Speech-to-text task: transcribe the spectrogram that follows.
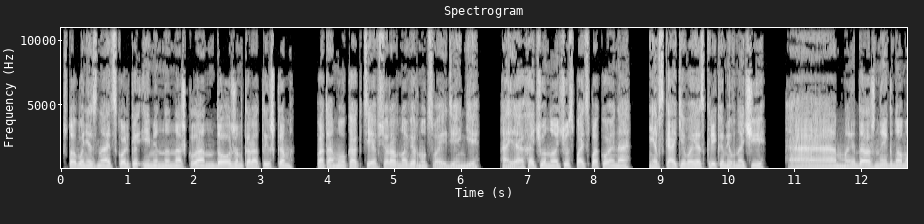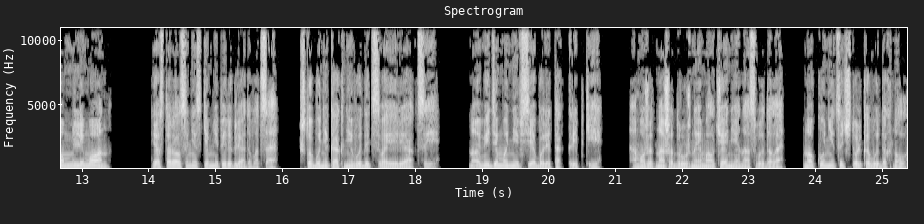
чтобы не знать, сколько именно наш клан должен коротышкам, потому как те все равно вернут свои деньги. А я хочу ночью спать спокойно, не вскакивая с криками в ночи. А, мы должны гномам лимон. Я старался ни с кем не переглядываться, чтобы никак не выдать своей реакции. Но, видимо, не все были так крепки. А может, наше дружное молчание нас выдало, но Куницыч только выдохнул.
